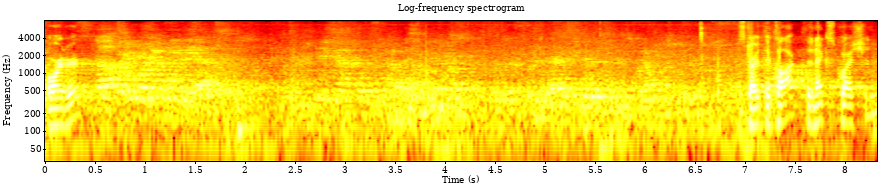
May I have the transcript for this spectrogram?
Order. Start the clock. The next question,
